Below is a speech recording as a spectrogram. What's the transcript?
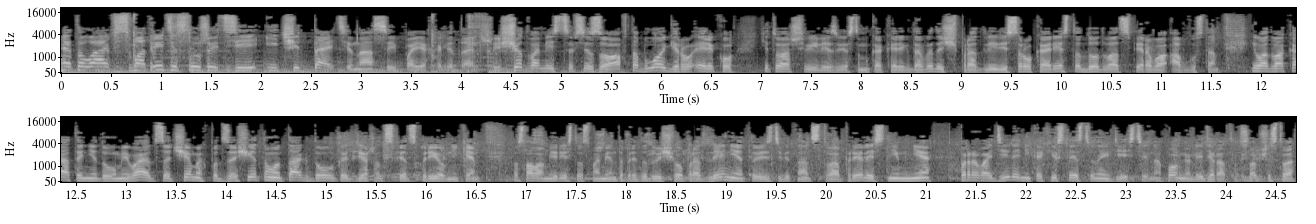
Это Life. Смотрите, слушайте и читайте нас. И поехали дальше. Еще два месяца в СИЗО. Автоблогеру Эрику Китуашвили, известному как Эрик Давидыч, продлили срок ареста до 21 августа. Его адвокаты недоумевают, зачем их подзащитному так долго держать в спецприемнике. По словам юриста, с момента предыдущего продления, то есть 19 апреля, с ним не проводили никаких следственных действий. Напомню, лидер автосообщества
